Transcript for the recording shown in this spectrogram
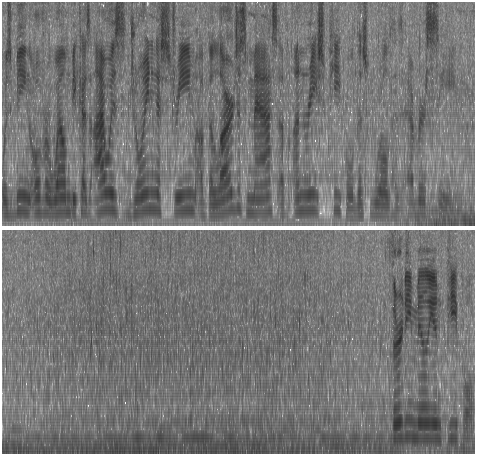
was being overwhelmed because I was joining a stream of the largest mass of unreached people this world has ever seen. Thirty million people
